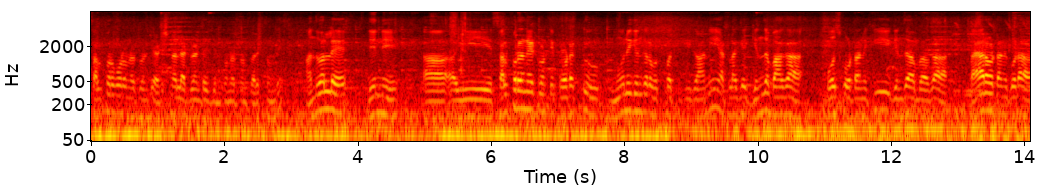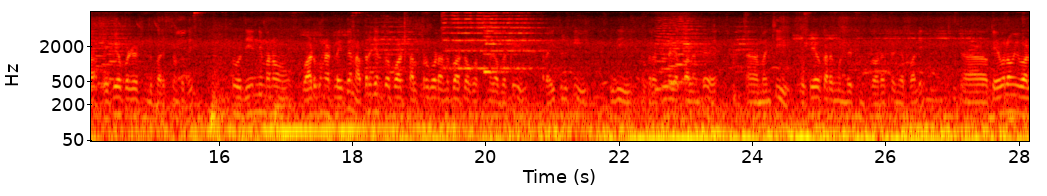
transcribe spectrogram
సల్ఫర్ కూడా ఉన్నటువంటి అడిషనల్ అడ్వాంటేజ్ దీనికి ఉన్నటువంటి పరిస్థితి ఉంది. అందువల్లే దీన్ని ఈ సల్ఫర్ అనేటువంటి ప్రోడక్టు నూనె గింజల ఉత్పత్తికి కానీ అట్లాగే గింజ బాగా పోసుకోవటానికి గింజ బాగా తయారవడానికి కూడా ఉపయోగపడేటువంటి పరిస్థితి ఉంటుంది. సో దీన్ని మనం వాడుకున్నట్లయితే నత్రజనితో పాటు సల్ఫర్ కూడా అందుబాటులోకి వస్తుంది కాబట్టి రైతులకి ఇది ఒక రకంగా చెప్పాలంటే మంచి ఉపయోగకరంగా ఉండేటువంటి ప్రోడక్ట్ అని చెప్పాలి. కేవలం ఇవాళ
